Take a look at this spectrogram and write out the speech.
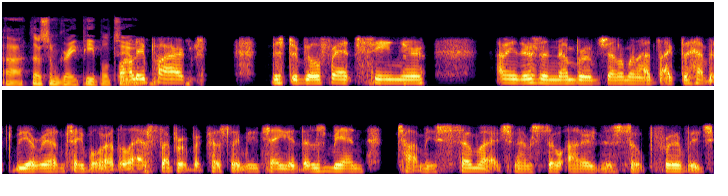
Uh, there's some great people too. Wally Parks, Mr. Bill France Sr., I mean, there's a number of gentlemen I'd like to have it be a round table or the Last Supper because let me tell you, those men taught me so much, and I'm so honored and so privileged.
